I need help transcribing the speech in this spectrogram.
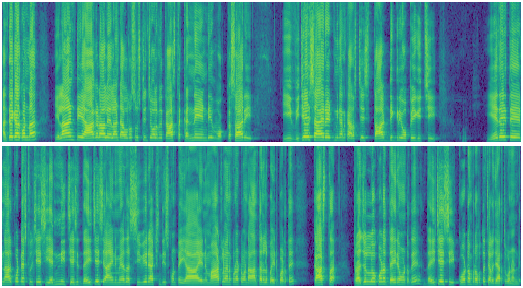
అంతేకాకుండా ఇలాంటి ఆగడాలు ఇలాంటి అలర సృష్టించే వాళ్ళ మీద కాస్త కన్నేయండి. ఒక్కసారి ఈ విజయసాయి రెడ్డిని కనుక అరెస్ట్ చేసి థర్డ్ డిగ్రీ ఉపయోగించి ఏదైతే నార్కో టెస్టులు చేసి ఇవన్నీ చేసి దయచేసి ఆయన మీద సివియర్ యాక్షన్ తీసుకుంటే ఆయన మాటలు వెనుకున్నటువంటి ఆంతరాలు బయటపడితే కాస్త ప్రజల్లో కూడా ధైర్యం ఉంటుంది. దయచేసి కూటమి ప్రభుత్వం చాలా జాగ్రత్తగా ఉండండి.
